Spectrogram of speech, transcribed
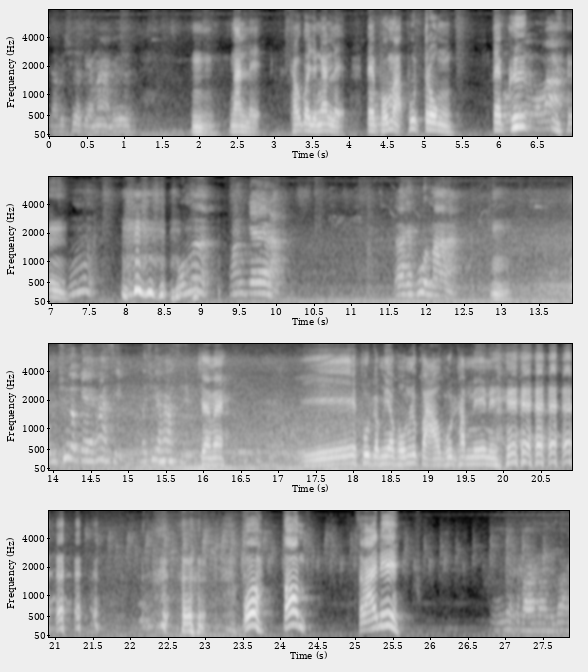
อย่าไปเชื่อแกมากเด้ออืม นั่นแหละเขาก็อย่างนั้นแหละ แต่ผมอะพูดตรง แต่คือผมก็เลยบอกว่าอืม อืมผมอะฟังแกน่ะเวลาแกพูดมาน่ะ อืม ผมเชื่อแกห้าสิบไม่เชื่อห้าสิบใช่ไหมอีพูดกับเมียผมหรือเปล่าพูดคำนี้นี่ โอ้ต้อม สบายดี ไม่สบายนอนอยู่บ้าน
